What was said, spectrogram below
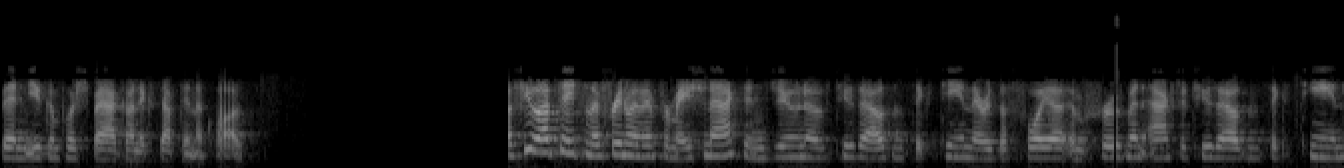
then you can push back on accepting the clause. A few updates on the Freedom of Information Act. In June of 2016, there was a FOIA Improvement Act of 2016.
